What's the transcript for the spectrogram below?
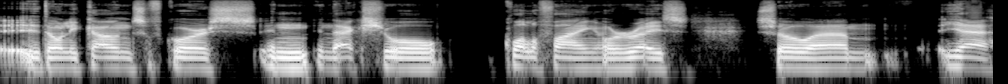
it only counts, of course, in, in the actual qualifying or race. So, um, yeah,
